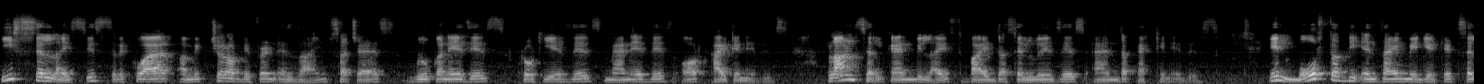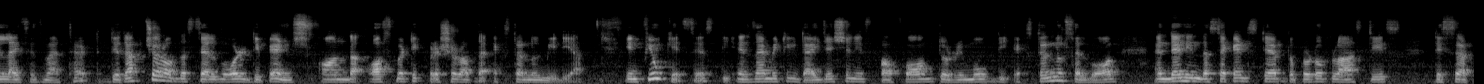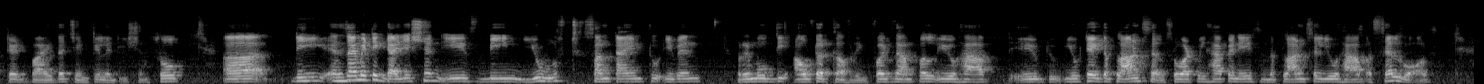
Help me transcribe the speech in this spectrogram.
each cell lysis require a mixture of different enzymes such as glucanases, proteases, manases or chitinases. Plant cell can be lysed by the cellulases and the pectinases. In most of the enzyme-mediated cell lysis method, the rupture of the cell wall depends on the osmotic pressure of the external media. In few cases, the enzymatic digestion is performed to remove the external cell wall and then in the second step, the protoplast is disrupted by the gentle addition. So uh, the enzymatic digestion is being used sometime to even remove the outer covering. For example, you have you, you take the plant cell. So what will happen is in the plant cell you have a cell wall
